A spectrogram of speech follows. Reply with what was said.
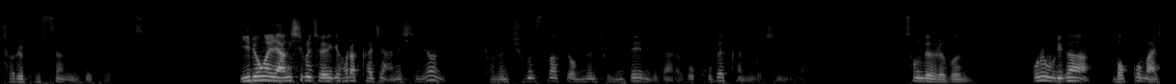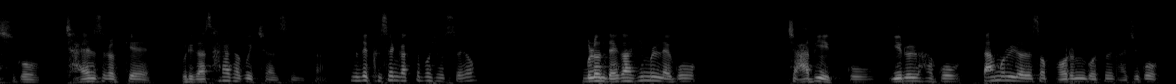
저를 불쌍히 여겨 주옵소서. 일용할 양식을 저에게 허락하지 않으시면 저는 죽을 수밖에 없는 존재입니다라고 고백하는 것입니다. 성도 여러분, 오늘 우리가 먹고 마시고 자연스럽게 우리가 살아가고 있지 않습니까? 그런데 그 생각해 보셨어요? 물론 내가 힘을 내고 잡이 있고 일을 하고 땀을 흘려서 버는 것을 가지고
